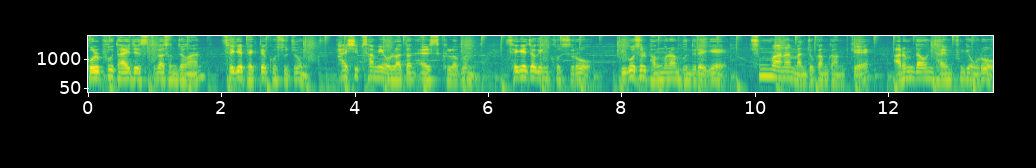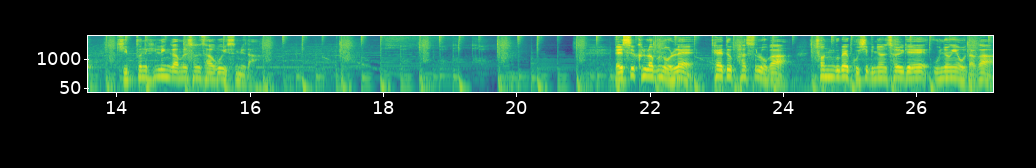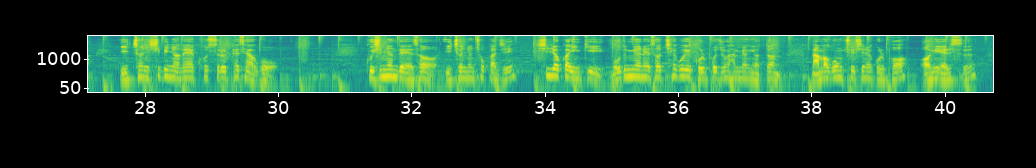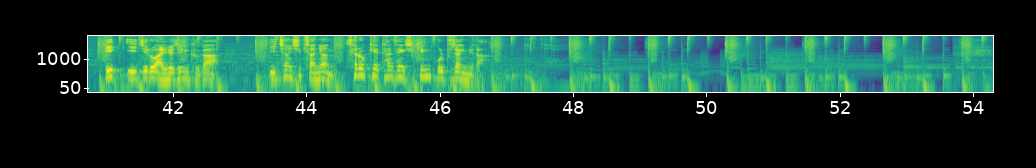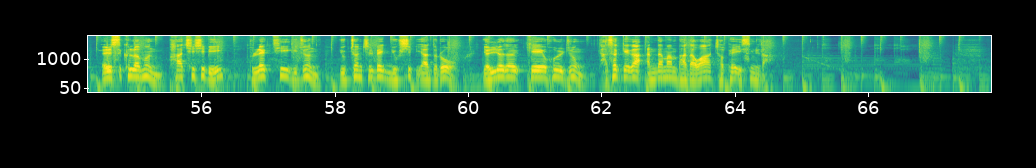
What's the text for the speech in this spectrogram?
골프 다이제스트가 선정한 세계 100대 코스 중 83위에 올랐던 엘스 클럽은 세계적인 코스로 이곳을 방문한 분들에게 충만한 만족감과 함께 아름다운 자연 풍경으로 깊은 힐링감을 선사하고 있습니다. 엘스 클럽은 원래 테드 파슬로가 1992년 설계에 운영해 오다가 2012년에 코스를 폐쇄하고 90년대에서 2000년 초까지 실력과 인기 모든 면에서 최고의 골퍼 중 한 명이었던 남아공 출신의 골퍼 어니 엘스 빅 이지로 알려진 그가 2014년 새롭게 탄생시킨 골프장입니다. 엘스 클럽은 파 72, 블랙티 기준 6760야드로 18개의 홀 중 5개가 안다만 바다와 접해 있습니다.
